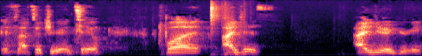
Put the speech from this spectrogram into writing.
if that's what you're into. But I just, I do agree.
